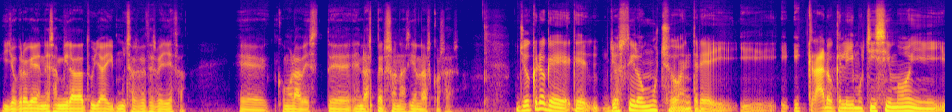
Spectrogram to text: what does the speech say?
Y yo creo que en esa mirada tuya hay muchas veces belleza. Eh, ¿Cómo la ves en las personas y en las cosas? Yo creo que, yo estilo mucho entre, y, claro que leí muchísimo y,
